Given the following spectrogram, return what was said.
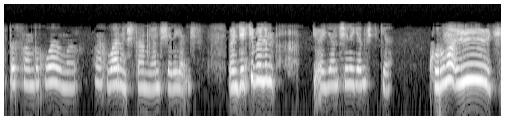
Burada sandık var mı? Hah, varmış tamam yanlış yere gelmiş. Önceki bölüm ya, yanlış yere gelmiştik ya. Koruma 3.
